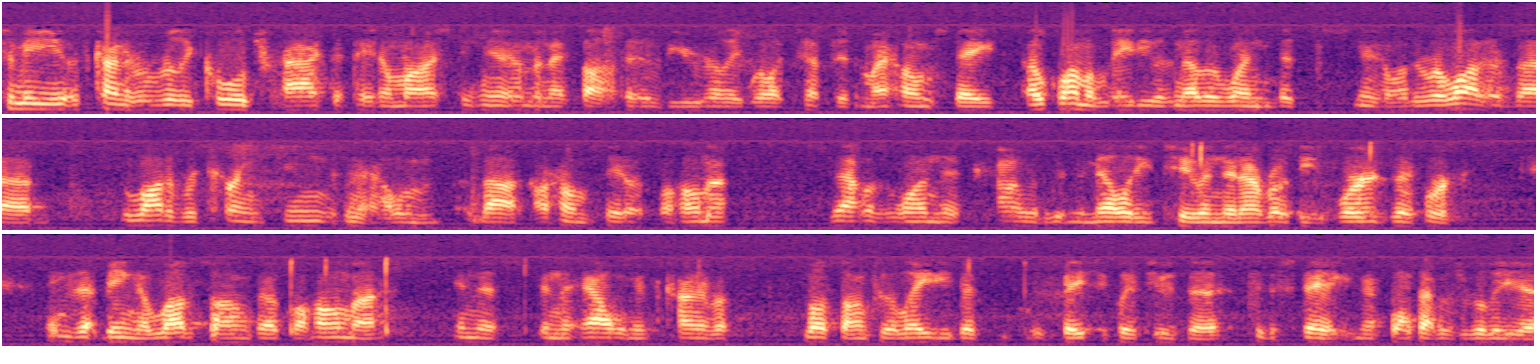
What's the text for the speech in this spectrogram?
to me it was kind of a really cool track that paid homage to him, and I thought that it would be really well accepted in my home state. Oklahoma Lady was another one that's, you know, there were a lot of uh, a lot of recurring themes in the album about our home state, Oklahoma that was one that I was written the melody to, and then I wrote these words that were ended up being a love song to Oklahoma. In this in the album, it's kind of a love song to a lady, but it's basically to the to the state. And I thought that was really a,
